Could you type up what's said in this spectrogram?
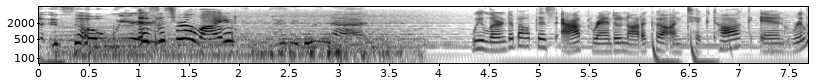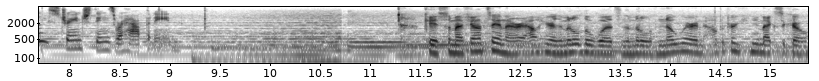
It's so weird. Is this real life? Why are they doing that? We learned about this app, Randonautica, on TikTok, and really strange things were happening. Okay, so my fiance and I are out here in the middle of the woods, in the middle of nowhere in Albuquerque, New Mexico,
